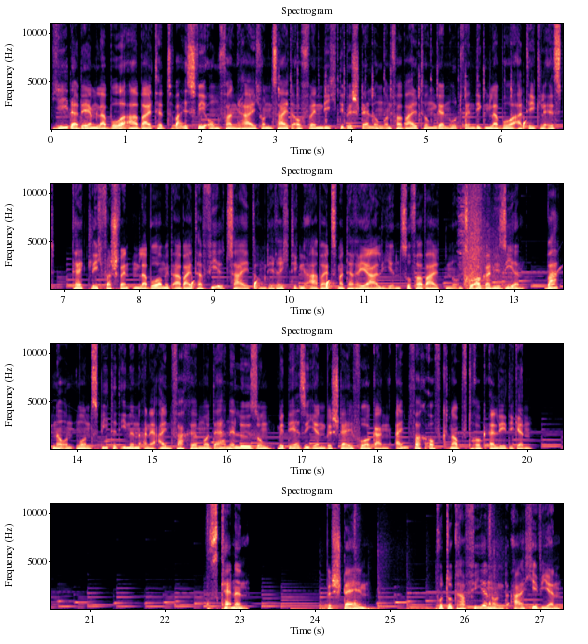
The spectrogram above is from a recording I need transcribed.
Jeder, der im Labor arbeitet, weiß, wie umfangreich und zeitaufwendig die Bestellung und Verwaltung der notwendigen Laborartikel ist. Täglich verschwenden Labormitarbeiter viel Zeit, um die richtigen Arbeitsmaterialien zu verwalten und zu organisieren. Wagner und Munz bietet Ihnen eine einfache, moderne Lösung, mit der Sie Ihren Bestellvorgang einfach auf Knopfdruck erledigen. Scannen Bestellen Fotografieren und Archivieren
